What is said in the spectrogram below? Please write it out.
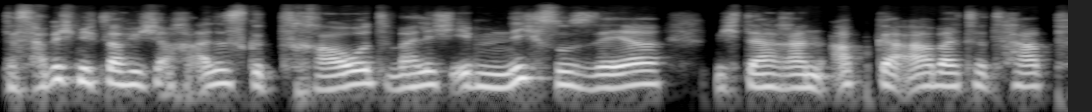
Das habe ich mich, glaube ich, auch alles getraut, weil ich eben nicht so sehr mich daran abgearbeitet habe,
